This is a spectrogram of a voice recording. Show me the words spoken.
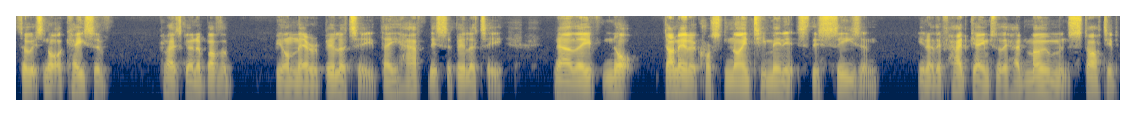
So it's not a case of players going above a, beyond their ability. They have this ability. Now they've not done it across 90 minutes this season. You know, they've had games where they've had moments, started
